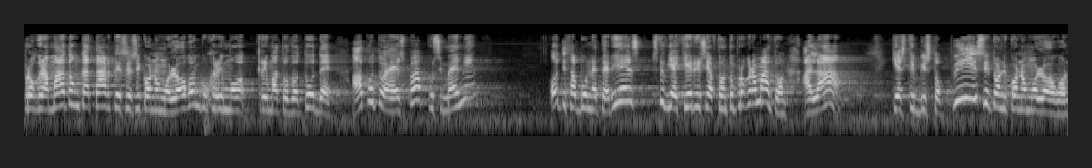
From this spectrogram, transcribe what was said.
προγραμμάτων κατάρτισης οικονομολόγων που χρηματοδοτούνται από το ΕΣΠΑ, που σημαίνει ότι θα μπουν εταιρείες στη διαχείριση αυτών των προγραμμάτων. Αλλά και στην πιστοποίηση των οικονομολόγων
